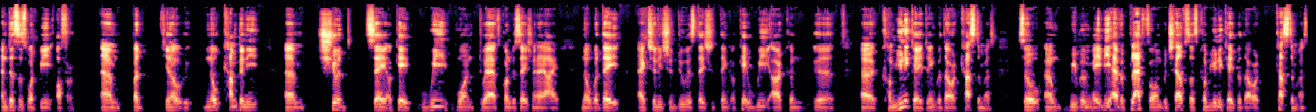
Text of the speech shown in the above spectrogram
and this is what we offer. Um, but you know, no company um, should say, okay, we want to have conversational AI. No, what they actually should do is they should think, okay, we are con- uh, uh, communicating with our customers. So um, we will maybe have a platform which helps us communicate with our customers.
